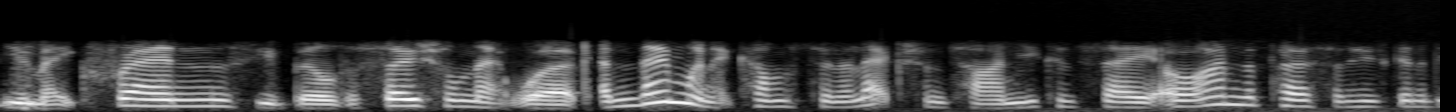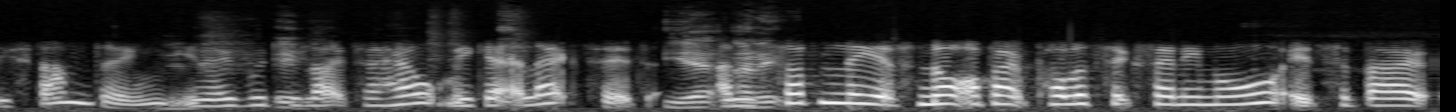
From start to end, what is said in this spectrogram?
you make friends, you build a social network. And then when it comes to an election time, you can say, oh, I'm the person who's going to be standing. You know, would you like to help me get elected? Yeah, and, and suddenly it's not about politics anymore. It's about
